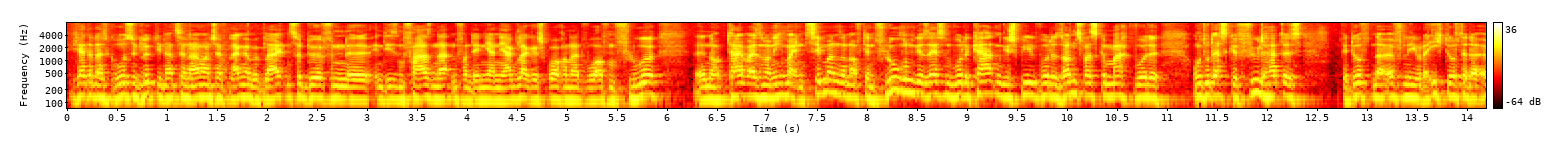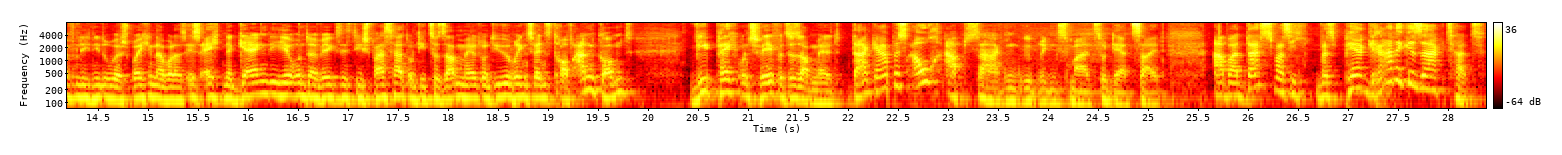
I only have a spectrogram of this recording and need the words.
ich hatte das große Glück, die Nationalmannschaft lange begleiten zu dürfen, äh, in diesen Phasen hatten, von denen Jan Jagler gesprochen hat, wo auf dem Flur, äh, noch, teilweise noch nicht mal in Zimmern, sondern auf den Fluren gesessen wurde, Karten gespielt wurde, sonst was gemacht wurde und du das Gefühl hattest, wir durften da öffentlich oder ich durfte da öffentlich nie drüber sprechen, aber das ist echt eine Gang, die hier unterwegs ist, die Spaß hat und die zusammenhält und die übrigens, wenn es drauf ankommt, wie Pech und Schwefel zusammenhält. Da gab es auch Absagen übrigens mal zu der Zeit. Aber das, was ich, was Per gerade gesagt hat,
